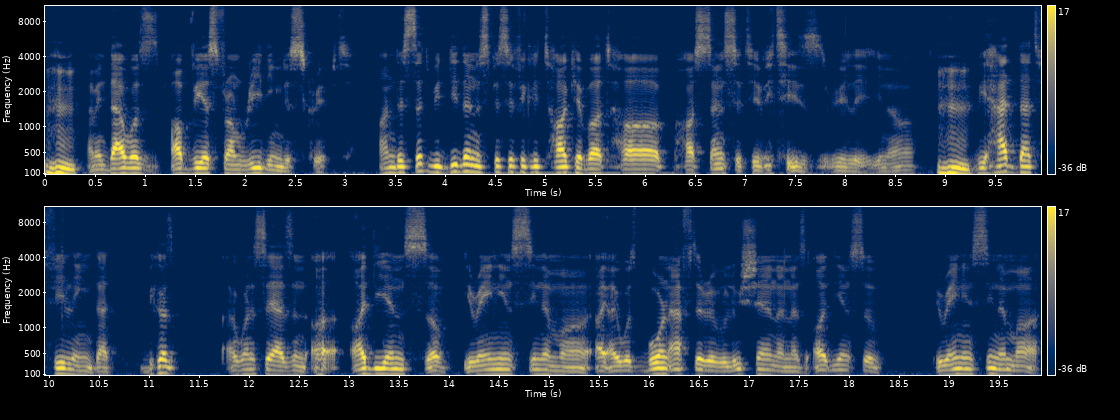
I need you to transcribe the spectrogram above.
Mm-hmm. I mean, that was obvious from reading the script. On the set, we didn't specifically talk about how how sensitive it is, really, you know. We had that feeling that because I want to say, as an uh, audience of Iranian cinema, I, I was born after revolution, and as audience of Iranian cinema,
